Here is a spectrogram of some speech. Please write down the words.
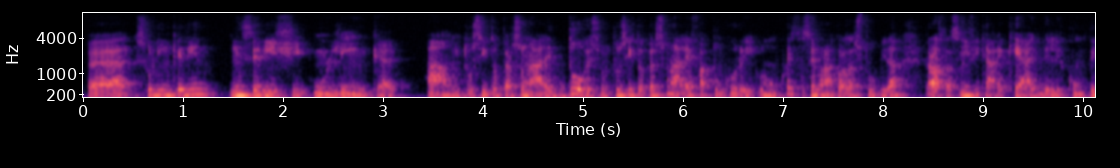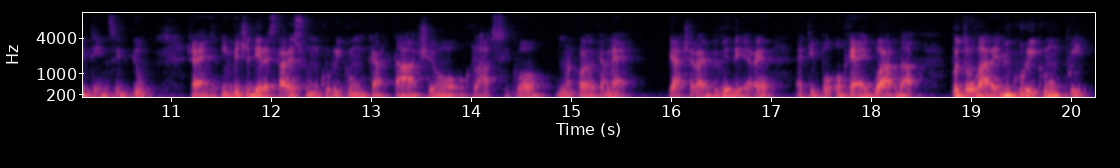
eh, su LinkedIn inserisci un link a un tuo sito personale dove sul tuo sito personale hai fatto un curriculum. Questa sembra una cosa stupida, però sta a significare che hai delle competenze in più. Cioè, invece di restare su un curriculum cartaceo o classico, una cosa che a me piacerebbe vedere è tipo, ok, guarda, puoi trovare il mio curriculum qui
